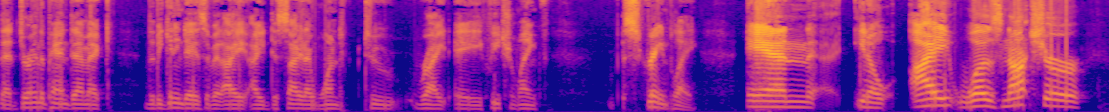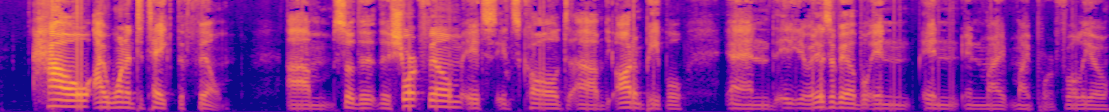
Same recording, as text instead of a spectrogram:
that during the pandemic, the beginning days of it, I, I decided I wanted to write a feature length screenplay. And, you know, I was not sure how I wanted to take the film. Um, so the, the short film, it's it's called um, The Autumn People, and it, you know, it is available in in in my my portfolio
